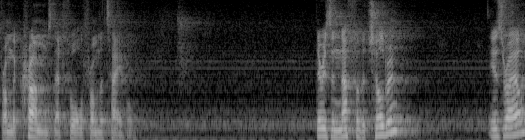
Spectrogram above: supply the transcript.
from the crumbs that fall from the table. There is enough for the children, Israel,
